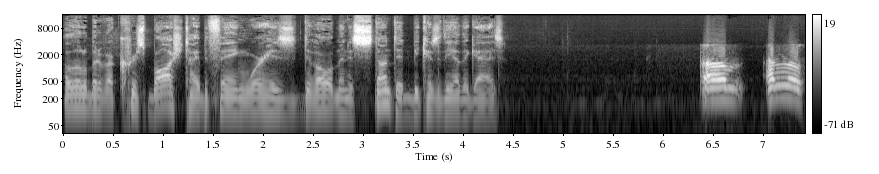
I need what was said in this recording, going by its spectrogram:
a little bit of a Chris Bosh type of thing where his development is stunted because of the other guys? Um, I don't know,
